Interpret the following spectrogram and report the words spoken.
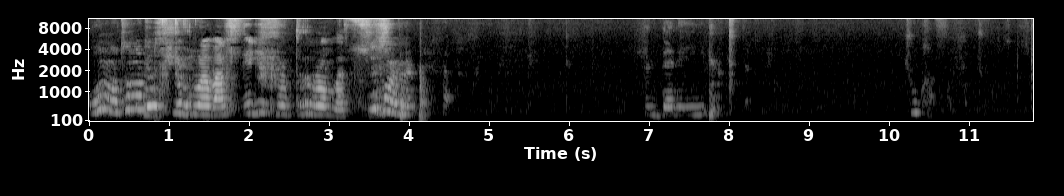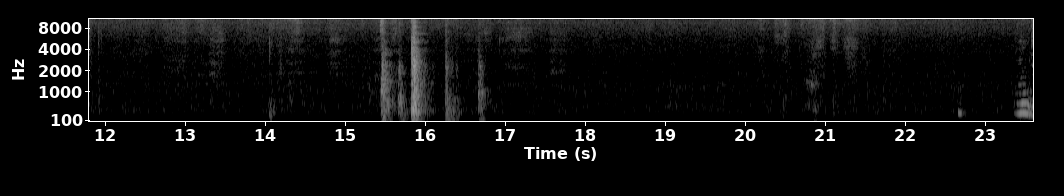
Oğlum atamadım ki. Durma bas. Durma bas. Sus anne. Deneyini. Çok az. Bunu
